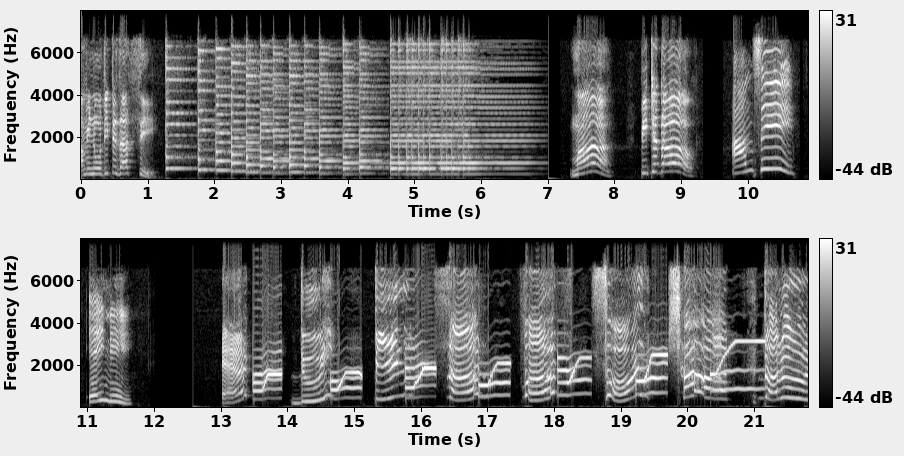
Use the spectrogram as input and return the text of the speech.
আমি নদীতে যাচ্ছি। মা পিঠে দাও। আনছি। এই নে। এক দুই তিন চার পাঁচ ছয় সাত। দারুণ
